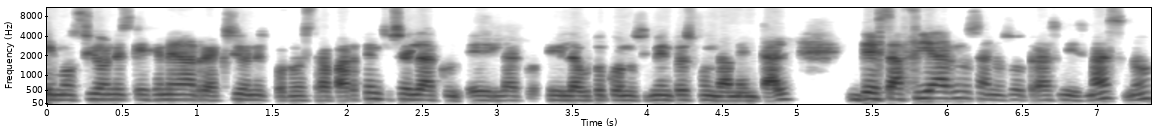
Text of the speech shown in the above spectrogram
emociones, que generan reacciones por nuestra parte. Entonces el, el autoconocimiento es fundamental. Desafiarnos a nosotras mismas, ¿no?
